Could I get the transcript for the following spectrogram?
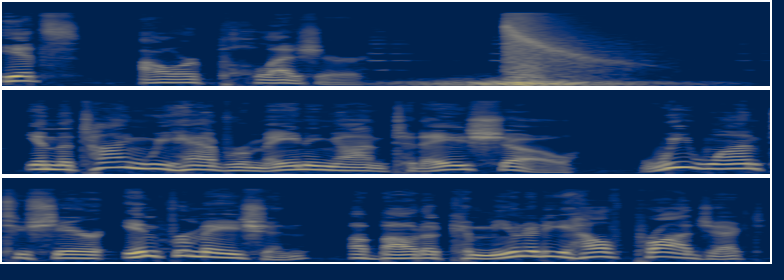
It's our pleasure. In the time we have remaining on today's show, we want to share information about a community health project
